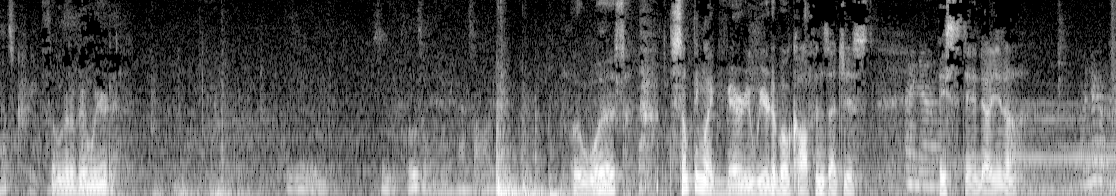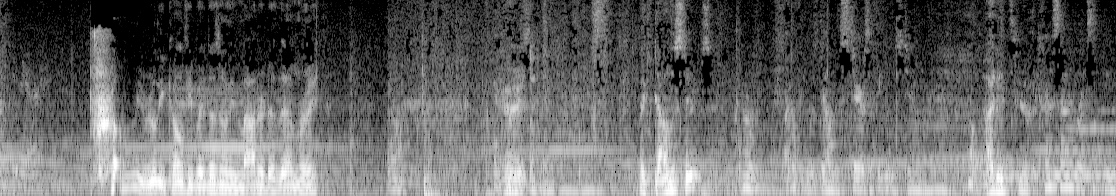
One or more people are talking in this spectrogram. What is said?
That's creepy. It's a little bit weird. Some clothes over here. That's odd. It was. Something like very weird about coffins that just, I know. they stand out, you know? I wonder how comfy they are. Probably really comfy, but it doesn't really matter to them, right? Alright. Something down there. Like down the stairs? I don't. I don't think it was down the stairs. I think it was down there. I did too. It kind of sounded like something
